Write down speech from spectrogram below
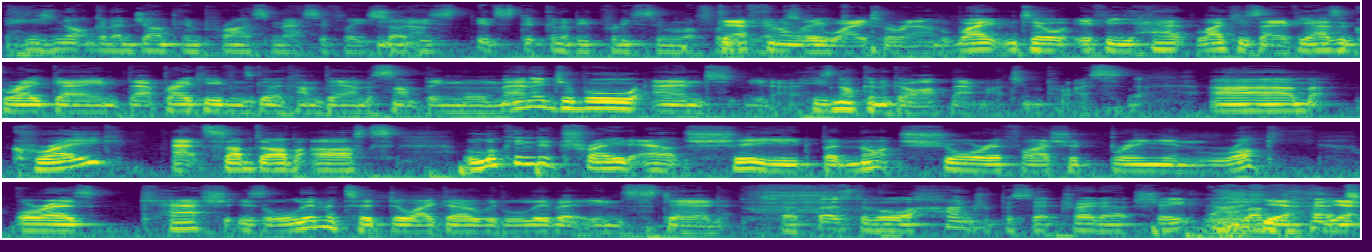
he's not going to jump in price massively. So No. he's it's going to be pretty similar for Definitely wait around. Wait until if he had, like you say, if he has a great game, that break even's going to come down to something more manageable, and you know he's not going to go up that much in price. Um, Craig at Subdub asks, looking to trade out Sheed, but not sure if I should bring in Rocky or as cash is limited, do I go with Libba instead? So first of all, 100% trade out Sheed. Love yeah, that. yeah,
